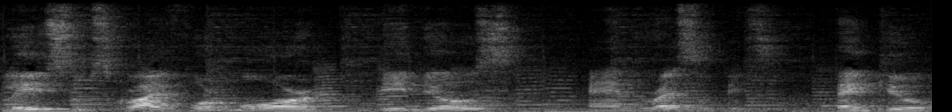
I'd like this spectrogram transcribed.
please subscribe for more videos and recipes. Thank you.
